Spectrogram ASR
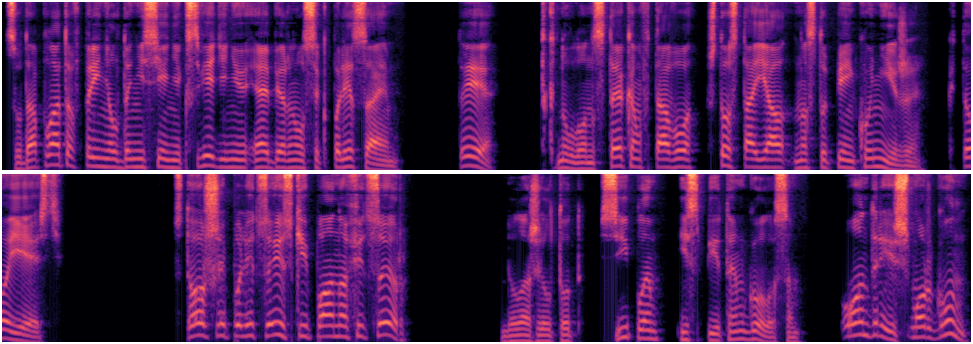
Судоплатов принял донесение к сведению и обернулся к полицаям. «Ты!» — ткнул он стеком в того, что стоял на ступеньку ниже. «Кто есть?» «Старший полицейский пан офицер!» — доложил тот сиплым и спитым голосом. «Андрей Шморгун!»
